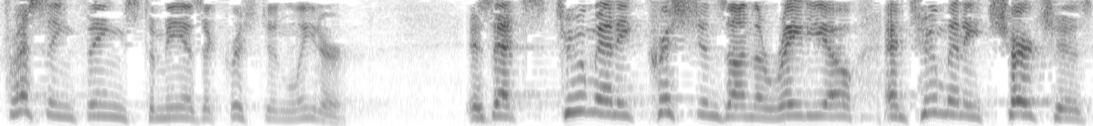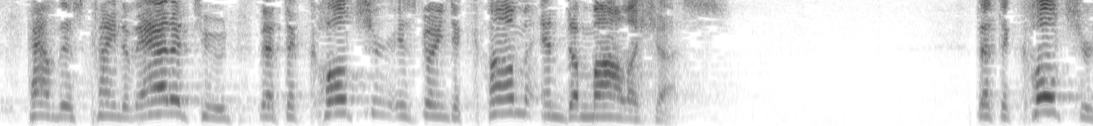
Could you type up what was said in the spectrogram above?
stressing things to me as a Christian leader is that too many Christians on the radio and too many churches have this kind of attitude that the culture is going to come and demolish us. That the culture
